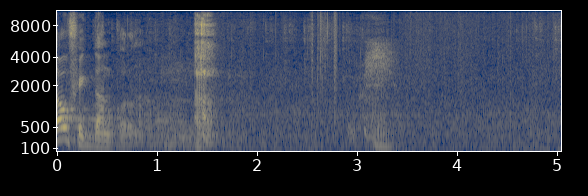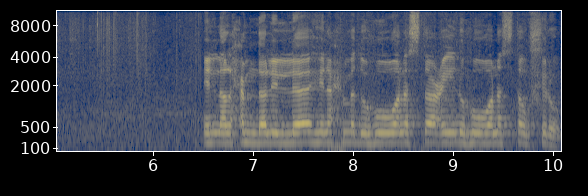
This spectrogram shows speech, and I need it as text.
তৌফিক দান করুন। إن الحمد لله نحمده ونستعينه ونستغفره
